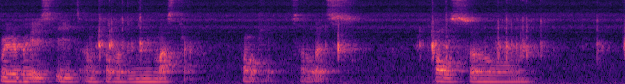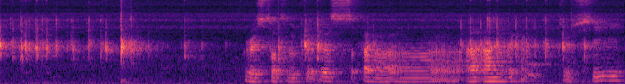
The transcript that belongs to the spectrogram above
rebase it on top of the new master. Okay, so let's also restore to the previous uh, the commit to see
